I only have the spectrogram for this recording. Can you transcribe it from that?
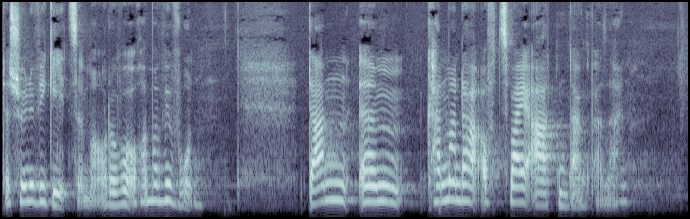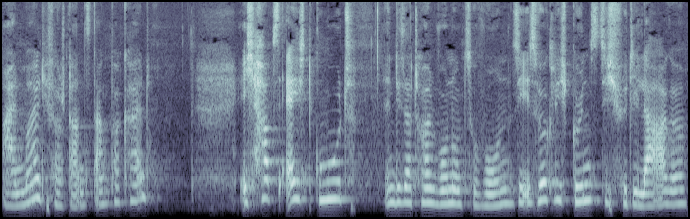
das schöne WG-Zimmer oder wo auch immer wir wohnen dann ähm, kann man da auf zwei Arten dankbar sein. Einmal die Verstandsdankbarkeit. Ich habe es echt gut, in dieser tollen Wohnung zu wohnen. Sie ist wirklich günstig für die Lage.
